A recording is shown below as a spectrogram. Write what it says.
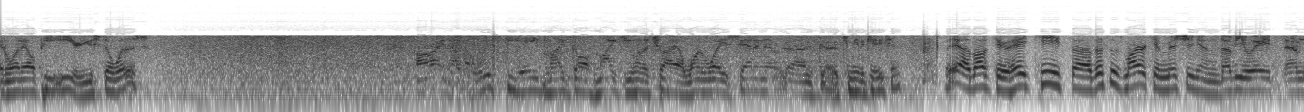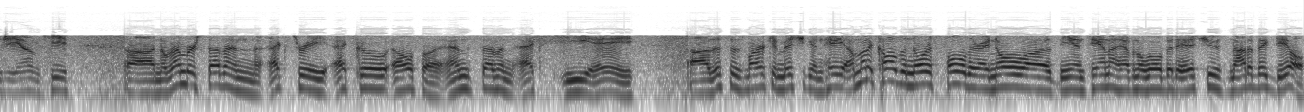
And what LPE? Are you still with us? All right, how about Whiskey 8 Mike Golf Mike? Do you want to try a one-way Santa uh, uh, communication? Yeah, I'd love to. Hey, Keith, uh, this is Mark in Michigan, W8MGM. Keith, uh, November 7, X-ray Echo Alpha, N7XEA. Uh, this is Mark in Michigan. Hey, I'm going to call the North Pole there. I know uh, the antenna having a little bit of issues. Not a big deal.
